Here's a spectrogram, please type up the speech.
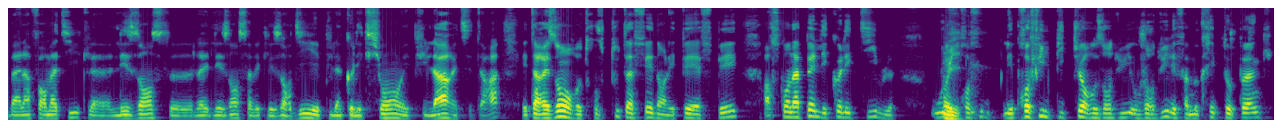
Bah, L'informatique, la- l'aisance, euh, la- l'aisance avec les ordis, et puis la collection, et puis l'art, etc. Et tu as raison, on retrouve tout à fait dans les PFP. Alors, ce qu'on appelle les collectibles ou les profils, les profils pictures aujourd'hui, aujourd'hui, les fameux CryptoPunk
